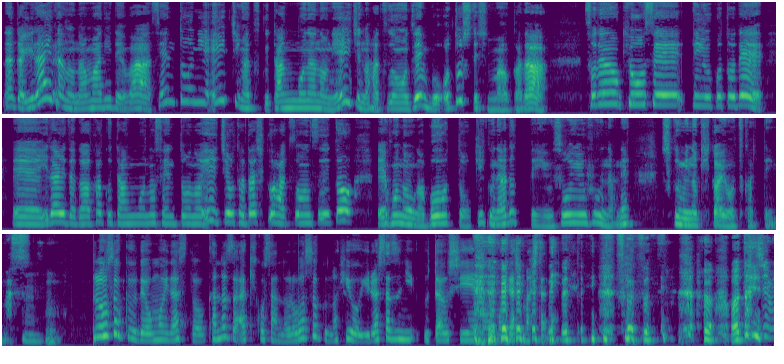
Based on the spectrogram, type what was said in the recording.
なんかイライザの鉛では、先頭に H がつく単語なのに H の発音を全部落としてしまうから、それの強制っていうことで、えーイライザが各単語の先頭の H を正しく発音すると、えー炎がボーっと大きくなるっていう、そういう風なね、仕組みの機械を使っています。うんうんす。ろうそくで思い出すと、金沢明子さんのろうそくの火を揺らさずに歌う CM を思い出しましたね。そうそうそう。私も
